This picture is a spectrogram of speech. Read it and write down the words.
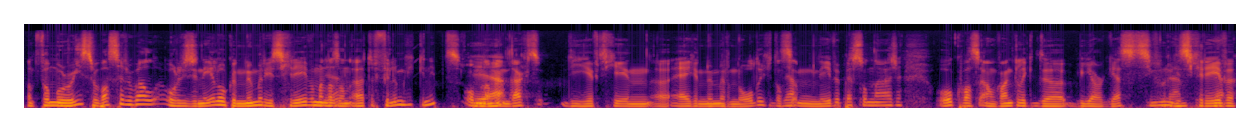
Want van Maurice was er wel origineel ook een nummer geschreven, maar dat is dan uit de film geknipt. Omdat Ja. men dacht, die heeft geen eh, eigen nummer nodig. Dat is Ja. een nevenpersonage. Ook was aanvankelijk de Be Our Guest scene geschreven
